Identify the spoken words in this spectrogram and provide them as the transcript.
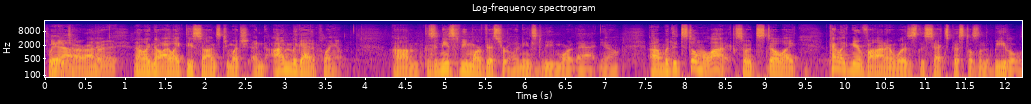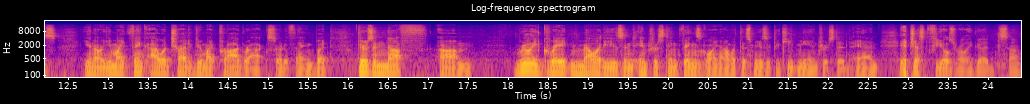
play Yeah, guitar on it, right. and I'm like, no, I like these songs too much, and I'm the guy to play them because it needs to be more visceral. It needs to be more that, you know. Um, but it's still melodic, so it's still like kind of like Nirvana was the Sex Pistols and the Beatles. You know, you might think I would try to do my prog rock sort of thing, but there's enough um, really great melodies and interesting things going on with this music to keep me interested, and it just feels really good. So.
